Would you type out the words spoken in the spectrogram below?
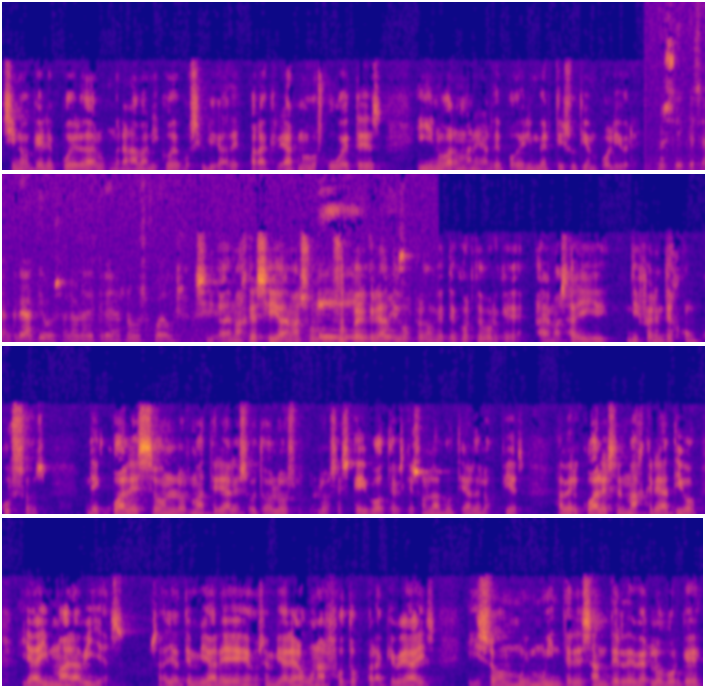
sino que le puede dar un gran abanico de posibilidades para crear nuevos juguetes y nuevas maneras de poder invertir su tiempo libre. Pues sí, que sean creativos a la hora de crear nuevos juegos. Sí, además que sí, además son Eh, súper creativos, pues- perdón que te corte, porque además hay diferentes concursos de cuáles son los materiales, sobre todo los, los skate bottles, que son las botellas de los pies, a ver cuál es el más creativo y hay maravillas. O sea, ya te enviaré, os enviaré algunas fotos para que veáis y son muy, muy interesantes de verlo porque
